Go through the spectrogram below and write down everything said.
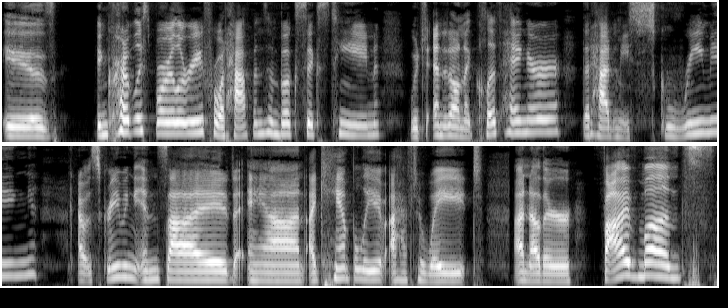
is incredibly spoilery for what happens in book 16, which ended on a cliffhanger that had me screaming. I was screaming inside, and I can't believe I have to wait another five months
